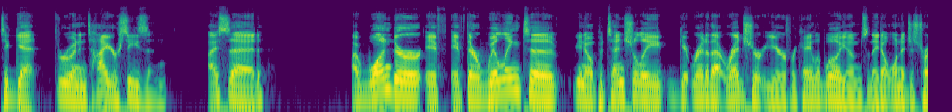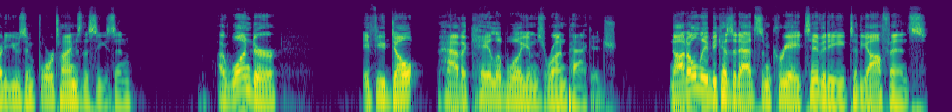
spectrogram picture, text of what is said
to get through an entire season. I said, I wonder if if they're willing to, you know, potentially get rid of that redshirt year for Caleb Williams, and they don't want to just try to use him four times this season. I wonder if you don't have a Caleb Williams run package. Not only because it adds some creativity to the offense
